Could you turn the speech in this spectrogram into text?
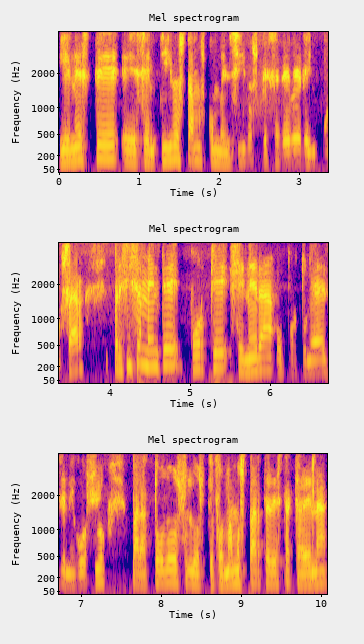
y en este eh, sentido estamos convencidos que se debe de impulsar precisamente porque genera oportunidades de negocio para todos los que formamos parte de esta cadena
